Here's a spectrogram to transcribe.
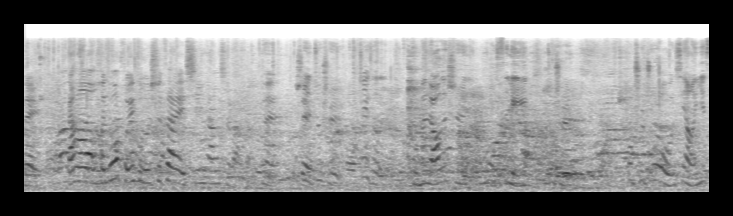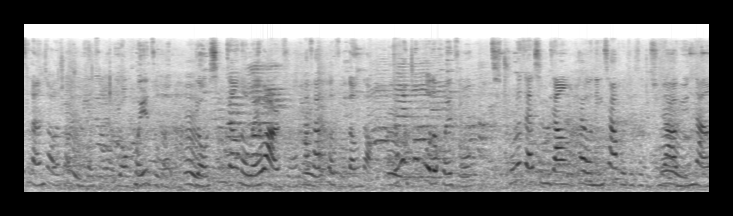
对，然后很多回族是在新疆是吧？对，是就是这个，我们聊的是穆斯林，就是不吃猪肉，信仰伊斯兰教的少数民族有回族，有新疆的维吾尔族、哈萨克族等等。然后中国的回族，除了在新疆，还有宁夏回族自治区啊、云南，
